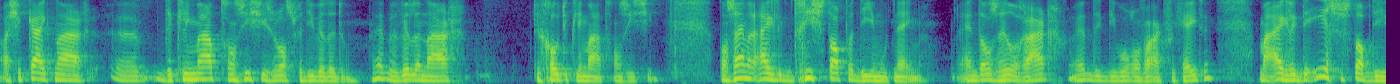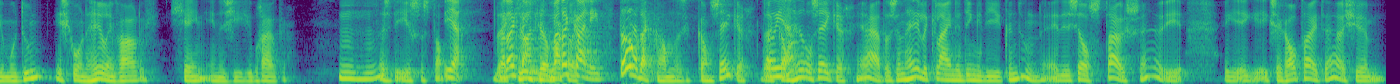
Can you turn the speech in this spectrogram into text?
Als je kijkt naar eh, de klimaattransitie zoals we die willen doen. Hè, we willen naar de grote klimaattransitie. Dan zijn er eigenlijk drie stappen die je moet nemen. En dat is heel raar, hè, die, die worden vaak vergeten. Maar eigenlijk de eerste stap die je moet doen... is gewoon heel eenvoudig geen energie gebruiken. Dat is de eerste stap. Ja, maar dat, kan, heel maar dat kan niet, toch? Ja, dat kan, dat kan zeker. Dat Oh, kan ja? heel zeker. Ja, dat zijn hele kleine dingen die je kunt doen. Het is zelfs thuis. Hè. Ik, ik, ik zeg altijd, hè, als je een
